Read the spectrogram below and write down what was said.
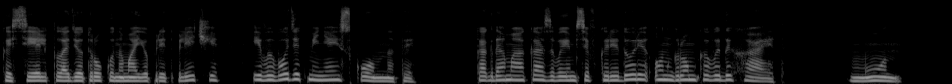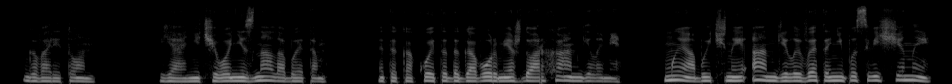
Кассиэль кладет руку на моё предплечье и выводит меня из комнаты. Когда мы оказываемся в коридоре, он громко выдыхает. «Мун», — говорит он, — «я ничего не знал об этом. Это какой-то договор между архангелами. Мы, обычные ангелы, в это не посвящены».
